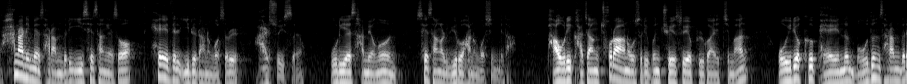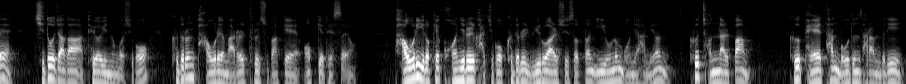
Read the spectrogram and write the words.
하나님의 사람들이 이 세상에서 해야 될 일이라는 것을 알 수 있어요. 우리의 사명은 세상을 위로하는 것입니다. 바울이 가장 초라한 옷을 입은 죄수에 불과했지만 오히려 그 배에 있는 모든 사람들의 지도자가 되어 있는 것이고 그들은 바울의 말을 들을 수밖에 없게 됐어요. 바울이 이렇게 권위를 가지고 그들을 위로할 수 있었던 이유는 뭐냐 하면 그 전날 밤 그 배에 탄 모든 사람들이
